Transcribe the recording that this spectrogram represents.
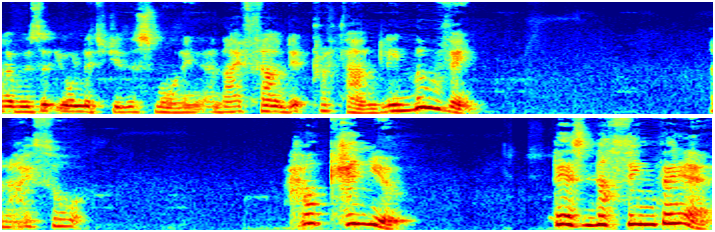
I was at your liturgy this morning and I found it profoundly moving. And I thought, how can you? There's nothing there.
